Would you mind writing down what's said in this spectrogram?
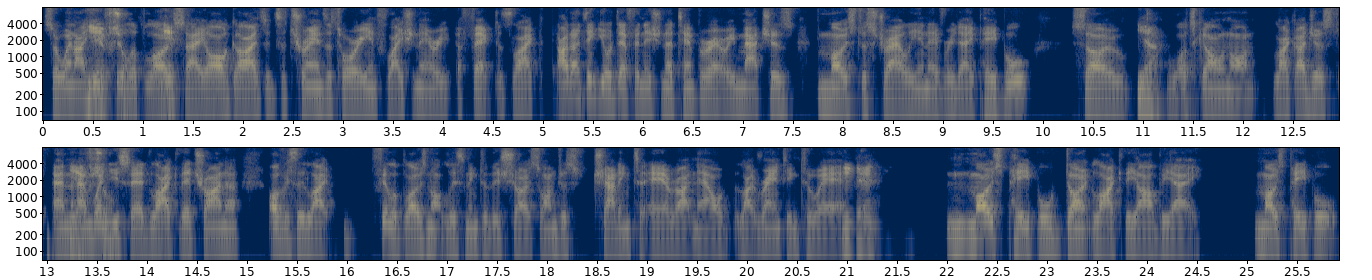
so when I hear yeah, Philip sure. Lowe yeah. say, "Oh, guys, it's a transitory inflationary effect," it's like I don't think your definition of temporary matches most Australian everyday people. So yeah, what's going on? Like, I just and yeah, and when sure. you said like they're trying to obviously like Philip Lowe's not listening to this show, so I'm just chatting to air right now, like ranting to air. Yeah. Most people don't like the RBA. Most people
